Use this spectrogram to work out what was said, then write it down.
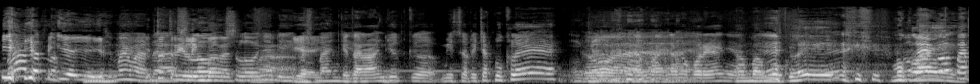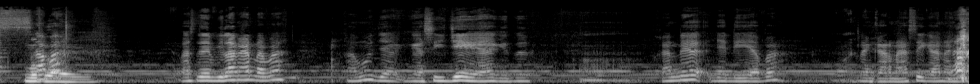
Iya iya iya iya. iya. Cuma emang Itu ada thrilling slow, banget. Slownya di Iya, pas iya. banjir. Kita lanjut ke Mr. Richard Mukle. Oh, nama, nama Koreanya. sama mukle Pokoknya gue pas apa? mukle Pas dia bilang kan apa? Kamu jaga si J ya gitu. Kan dia jadi apa? Reinkarnasi kan anjing.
